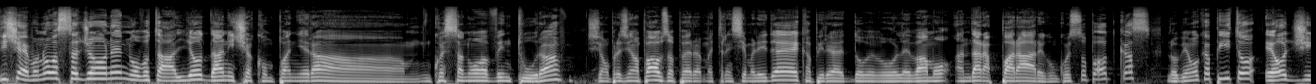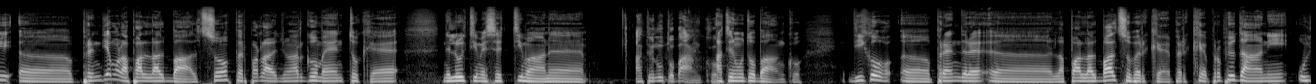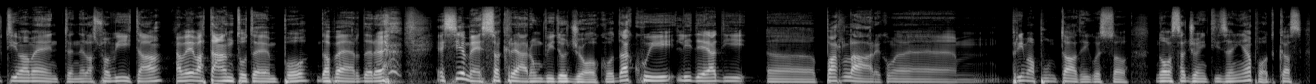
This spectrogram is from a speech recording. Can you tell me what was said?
Dicevo, nuova stagione, nuovo taglio. Dani ci accompagnerà in questa nuova avventura. Ci siamo presi una pausa per mettere insieme le idee, capire dove volevamo andare a parare con questo podcast. Lo abbiamo capito e oggi eh, prendiamo la palla al balzo per parlare di un argomento che nelle ultime settimane Ha tenuto banco. ha tenuto banco. Dico eh, prendere eh, la palla al balzo perché? Perché proprio Dani ultimamente nella sua vita aveva tanto tempo da perdere e si è messo a creare un videogioco. Da qui l'idea di eh, parlare come mm, prima puntata di questa nuova stagione di Tisanina Podcast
